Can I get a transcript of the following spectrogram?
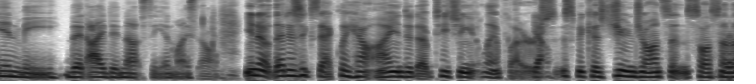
in me that I did not see in myself. You know, that is exactly how I ended up teaching at Lamplighters. Yeah. It's because June Johnson saw something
